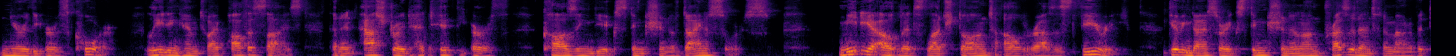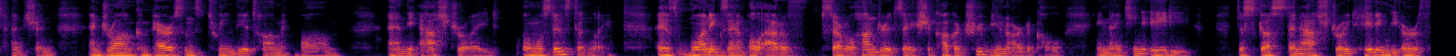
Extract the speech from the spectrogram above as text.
near the Earth's core, leading him to hypothesize that an asteroid had hit the Earth, causing the extinction of dinosaurs. Media outlets latched on to Alvarez's theory, giving dinosaur extinction an unprecedented amount of attention and drawing comparisons between the atomic bomb and the asteroid almost instantly. As one example out of several hundreds, a Chicago Tribune article in 1980 discussed an asteroid hitting the Earth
